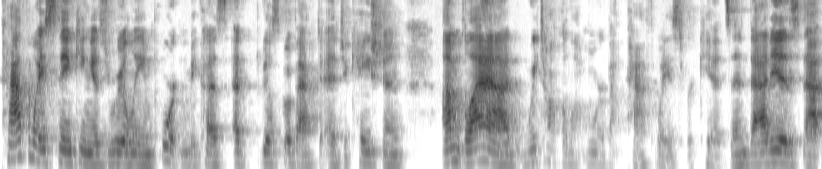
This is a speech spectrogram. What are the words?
Pathways thinking is really important because at, let's go back to education. I'm glad we talk a lot more about pathways for kids, and that is that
